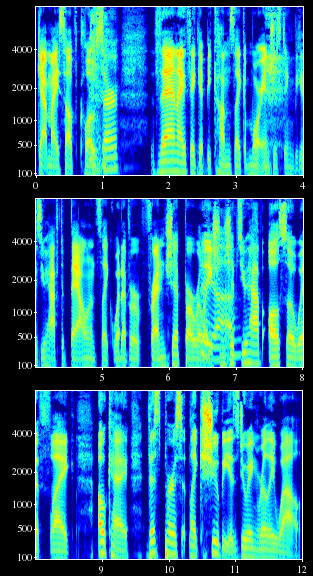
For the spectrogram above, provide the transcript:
get myself closer. Then I think it becomes like more interesting because you have to balance like whatever friendship or relationships you have also with like, okay, this person like Shooby is doing really well.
